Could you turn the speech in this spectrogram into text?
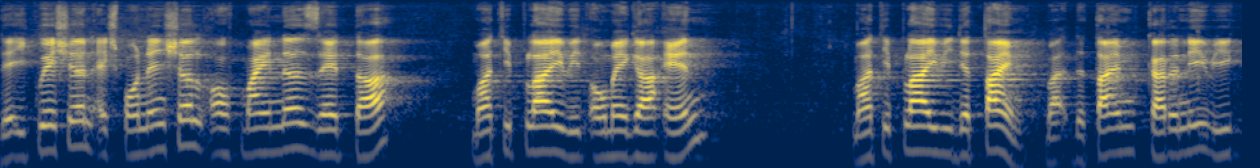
the equation exponential of minus zeta multiply with omega n multiply with the time, but the time currently we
